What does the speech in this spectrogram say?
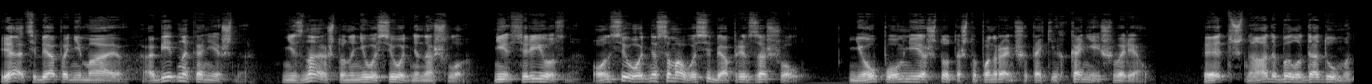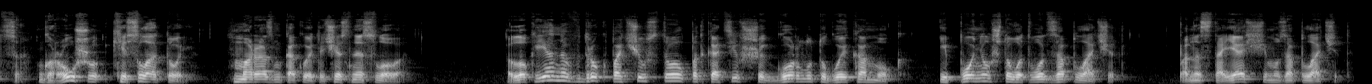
Я тебя понимаю. Обидно, конечно. Не знаю, что на него сегодня нашло. Нет, серьезно. Он сегодня самого себя превзошел. Не упомню я что-то, чтоб он раньше таких коней швырял. Это ж надо было додуматься. Грушу кислотой. Маразм какой-то, честное слово. Лукьянов вдруг почувствовал подкативший к горлу тугой комок и понял, что вот-вот заплачет. По-настоящему заплачет,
